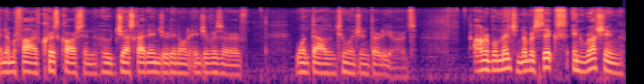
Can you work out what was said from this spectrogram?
And number five, Chris Carson, who just got injured and on injured reserve, 1,230 yards. Honorable mention, number six in rushing,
